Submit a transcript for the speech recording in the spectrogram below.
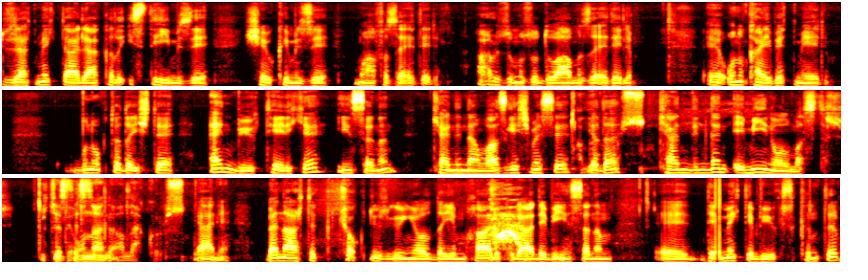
Düzeltmekle alakalı isteğimizi, şevkimizi muhafaza edelim. Arzumuzu, duamızı edelim. E, onu kaybetmeyelim. Bu noktada işte en büyük tehlike insanın kendinden vazgeçmesi Allah ya da korusun. kendinden emin olmasıdır. İkisi Tabii ondan da Allah korusun. Yani ben artık çok düzgün yoldayım, harikulade bir insanım e, demek de büyük sıkıntı.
